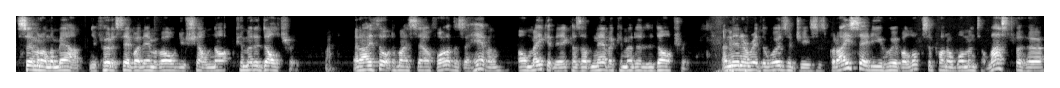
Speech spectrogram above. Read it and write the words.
Sermon on the Mount. You've heard it said by them of old, You shall not commit adultery. And I thought to myself, Well, if there's a heaven, I'll make it there because I've never committed adultery. And then I read the words of Jesus. But I say to you, whoever looks upon a woman to lust for her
